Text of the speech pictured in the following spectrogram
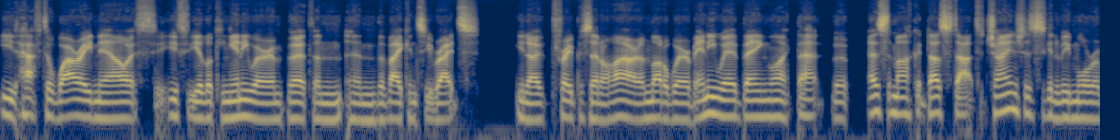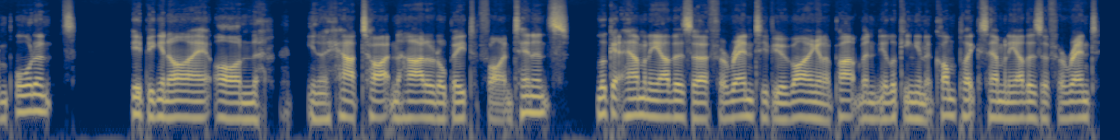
you'd have to worry now if if you're looking anywhere in Perth and, and the vacancy rates, you know, three percent or higher. I'm not aware of anywhere being like that. But as the market does start to change, this is going to be more important. Keeping an eye on, you know, how tight and hard it'll be to find tenants. Look at how many others are for rent. If you're buying an apartment, you're looking in a complex. How many others are for rent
